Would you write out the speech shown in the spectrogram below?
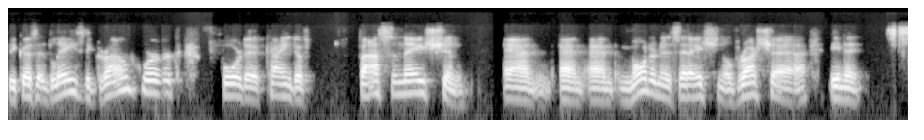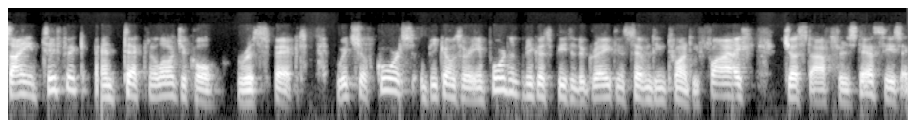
because it lays the groundwork for the kind of fascination and, and, and modernization of Russia in a scientific and technological respect, which of course becomes very important because Peter the Great in 1725, just after his death, his, uh,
